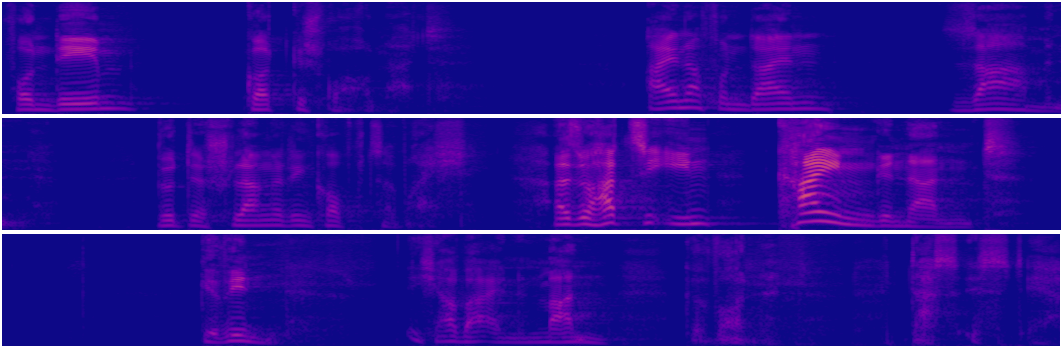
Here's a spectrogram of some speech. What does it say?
von dem Gott gesprochen hat. Einer von deinen Samen wird der Schlange den Kopf zerbrechen. Also hat sie ihn kein genannt. Gewinn. Ich habe einen Mann gewonnen. Das ist er.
